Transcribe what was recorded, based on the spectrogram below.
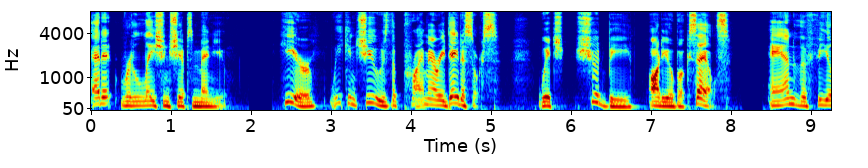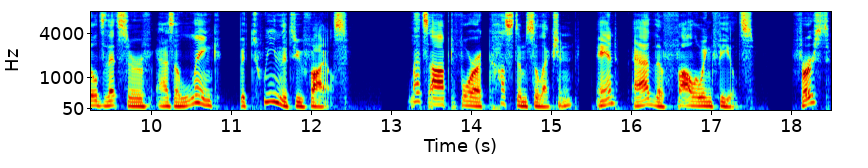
Edit Relationships menu. Here, we can choose the primary data source, which should be audiobook sales, and the fields that serve as a link between the two files. Let's opt for a custom selection and add the following fields. First,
